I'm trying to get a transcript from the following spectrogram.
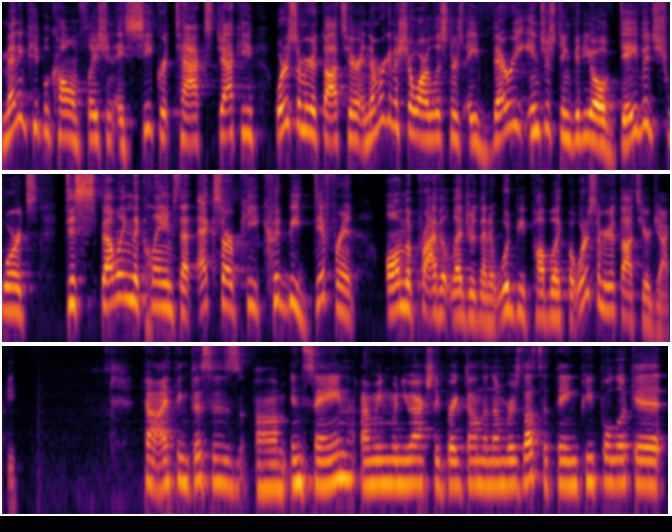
Many people call inflation a secret tax. Jackie, what are some of your thoughts here? And then we're going to show our listeners a very interesting video of David Schwartz dispelling the claims that XRP could be different on the private ledger than it would be public. But what are some of your thoughts here, Jackie? Yeah, I think this is um, insane. I mean, when you actually break down the numbers, that's the thing. People look at,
